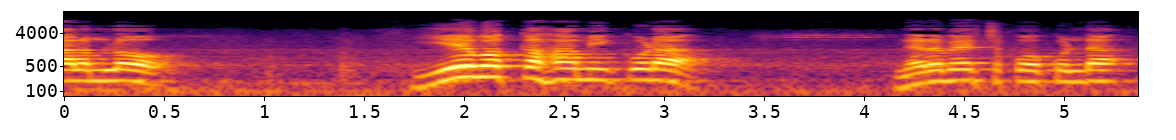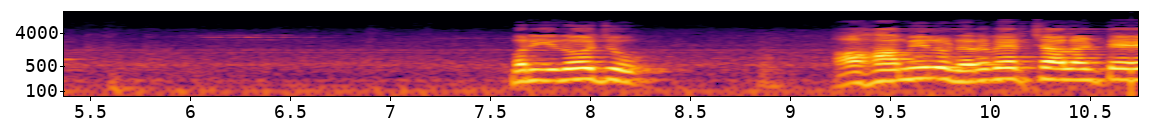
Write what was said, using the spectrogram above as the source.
కాలంలో ఏ ఒక్క హామీ కూడా నెరవేర్చుకోకుండా మరి ఈరోజు ఆ హామీలు నెరవేర్చాలంటే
